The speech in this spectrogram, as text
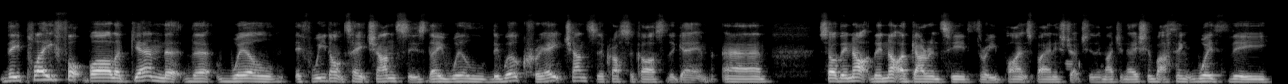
they play football again that that will if we don't take chances they will they will create chances across the course of the game. Um so they're not they're not a guaranteed three points by any stretch of the imagination but i think with the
